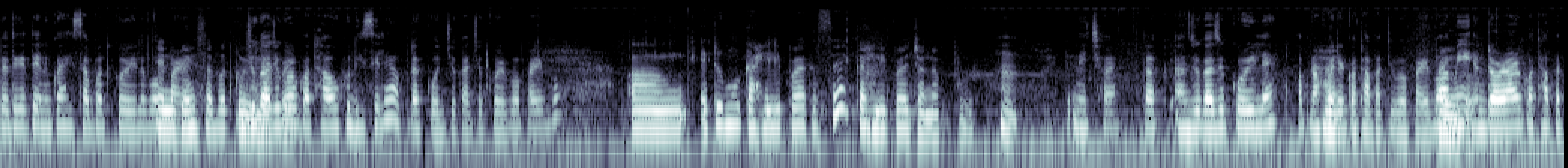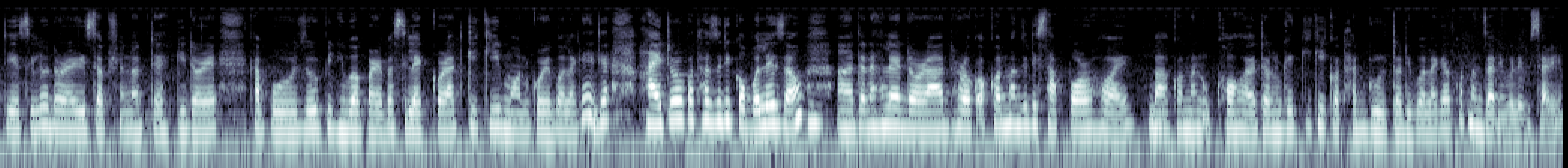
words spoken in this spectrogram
গতিকে তেনেকুৱা হিচাপত কৰি ল'ব তেনেকুৱা হিচাপত কৰি যোগাযোগৰ। কথাও সুধিছিলে। আপোনাক ক'ত যোগাযোগ কৰিব পাৰিব? এইটো মোৰ কাহিলীপাৰাত আছে। কাহিলীপাৰা জনকপুৰ। নিশ্চয়। তাত যোগাযোগ কৰিলে আপোনাৰ সৈতে। কথা পাতিব পাৰিব। আমি দৰাৰ কথা পাতি আছিলোঁ দৰাৰ ৰিচেপশ্যনত কিদৰে কাপোৰযোৰ পিন্ধিব পাৰে বা চিলেক্ট কৰাত কি কি মন কৰিব লাগে। এতিয়া হাইটৰ কথা যদি ক'বলৈ যাওঁ তেনেহ'লে দৰা ধৰক অকণমান যদি চাপৰ হয় বা অকণমান ওখ হয় তেওঁলোকে কি কি কথাত গুৰুত্ব দিব লাগে অকণমান জানিবলৈ বিচাৰিম।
